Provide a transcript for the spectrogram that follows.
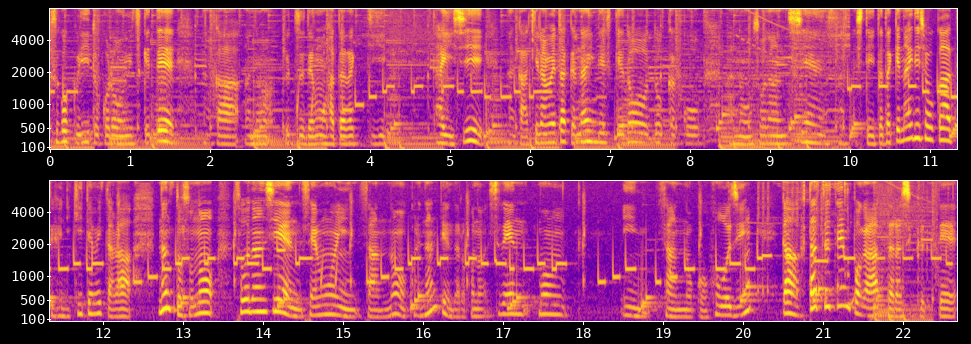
すごくいいところを見つけてなんかあのうつでも働きたいしなんか諦めたくないんですけどどっかこうあの相談支援していただけないでしょうかっていうふうに聞いてみたらなんとその相談支援専門員さんのこれ何て言うんだろうこの専門員さんのこう法人が2つ店舗があったらしくって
